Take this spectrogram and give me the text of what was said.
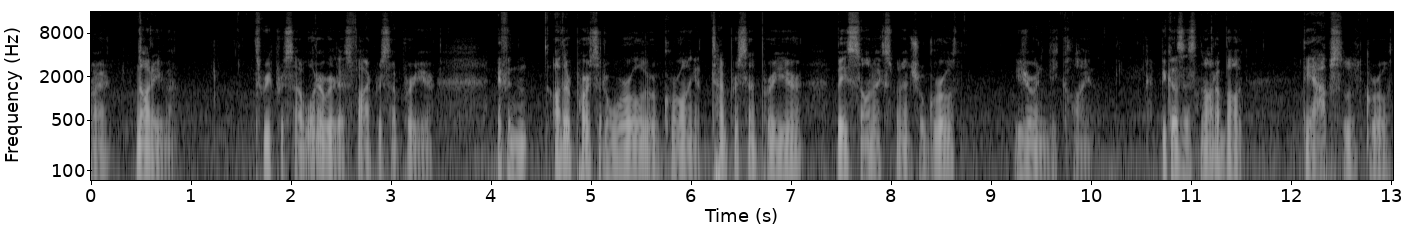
right? Not even 3%, whatever it is, 5% per year. If in other parts of the world you're growing at 10% per year based on exponential growth, you're in decline because it's not about the absolute growth,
